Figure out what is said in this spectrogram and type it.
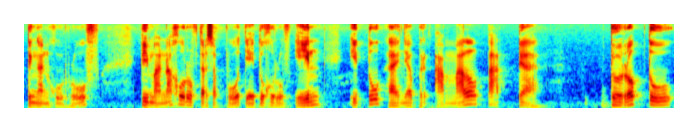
dengan huruf di mana huruf tersebut yaitu huruf in itu hanya beramal pada dorobtu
